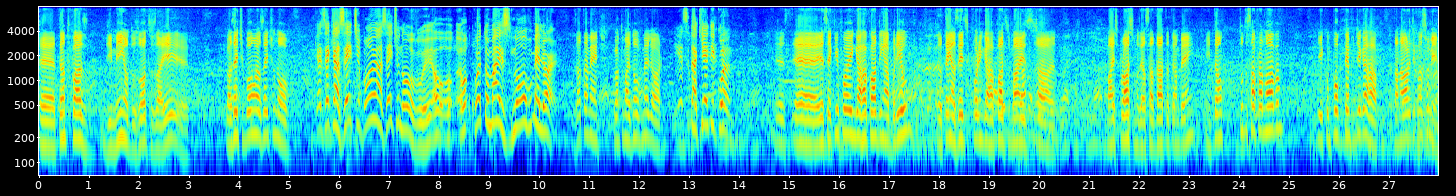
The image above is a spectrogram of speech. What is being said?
É, tanto faz de mim ou dos outros aí, é, o azeite bom é o azeite novo. Quer dizer que azeite bom é azeite novo. Quanto mais novo, melhor. Exatamente. Quanto mais novo, melhor. E esse daqui é de quando? Esse, é, esse aqui foi engarrafado em abril. Eu tenho azeites que foram engarrafados mais, ah, mais próximos dessa data também. Então, tudo safra nova e com pouco tempo de garrafa. Está na hora de consumir.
